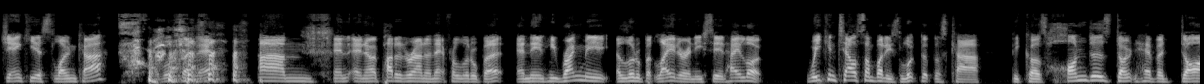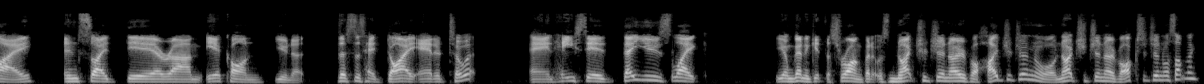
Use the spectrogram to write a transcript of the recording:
jankiest loan car. I will say that. Um, and, and I putted around in that for a little bit. And then he rang me a little bit later and he said, Hey, look, we can tell somebody's looked at this car because Hondas don't have a dye inside their, um, aircon unit. This has had dye added to it. And he said they use like, yeah, I'm going to get this wrong, but it was nitrogen over hydrogen or nitrogen over oxygen or something.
